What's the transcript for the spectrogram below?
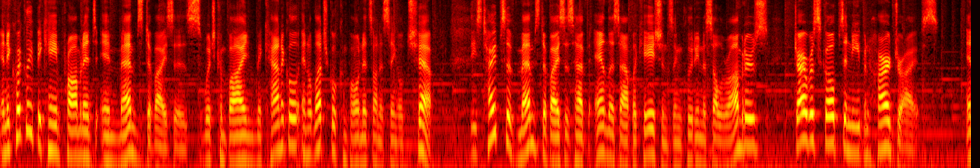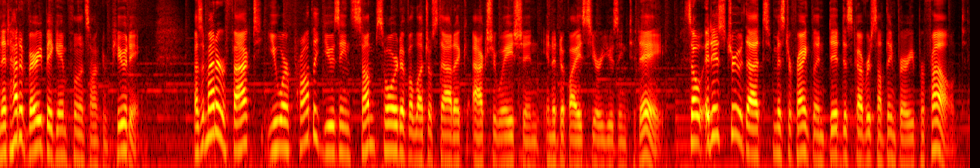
and it quickly became prominent in MEMS devices, which combine mechanical and electrical components on a single chip. These types of MEMS devices have endless applications, including accelerometers, gyroscopes, and even hard drives. And it had a very big influence on computing. As a matter of fact, you are probably using some sort of electrostatic actuation in a device you're using today. So it is true that Mr. Franklin did discover something very profound.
